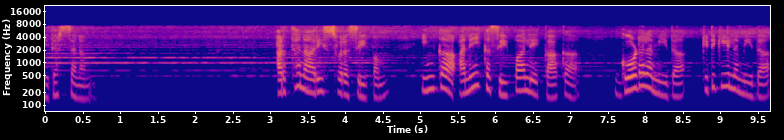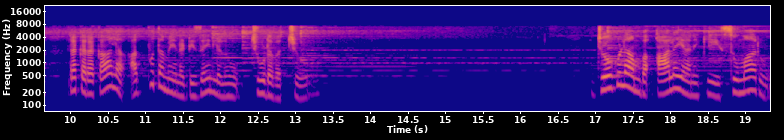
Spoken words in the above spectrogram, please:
నిదర్శనం. అర్ధనారీశ్వర శిల్పం ఇంకా అనేక శిల్పాలే కాక గోడల మీద కిటికీల మీద రకరకాల అద్భుతమైన డిజైన్లను చూడవచ్చు. జోగులాంబ ఆలయానికి సుమారు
